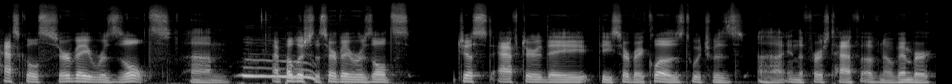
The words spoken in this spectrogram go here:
Haskell survey results. Um, I published the survey results just after they the survey closed, which was uh, in the first half of November.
